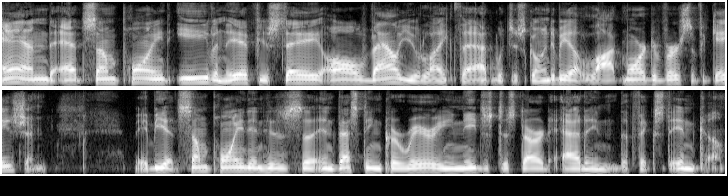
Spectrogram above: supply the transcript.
And at some point, even if you stay all value like that, which is going to be a lot more diversification, Maybe at some point in his uh, investing career, he needs to start adding the fixed income.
